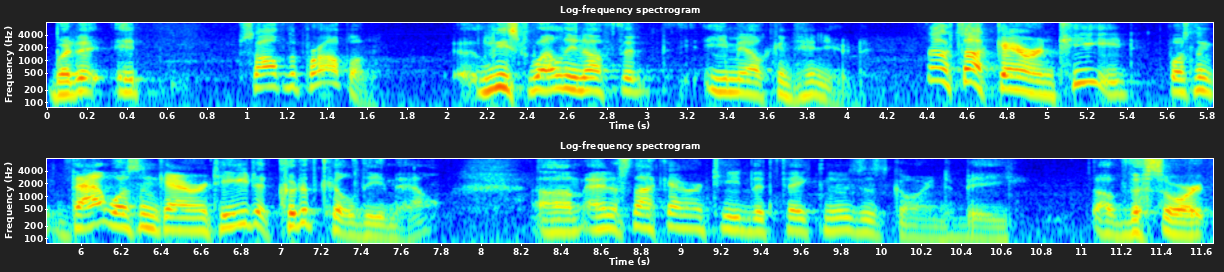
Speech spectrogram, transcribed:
but it, it solved the problem, at least well enough that email continued. Now, it's not guaranteed. Wasn't, that wasn't guaranteed. It could have killed email. Um, and it's not guaranteed that fake news is going to be of the sort,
